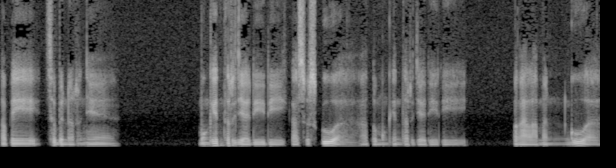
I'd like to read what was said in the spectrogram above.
Tapi sebenarnya mungkin terjadi di kasus gue atau mungkin terjadi di pengalaman gue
